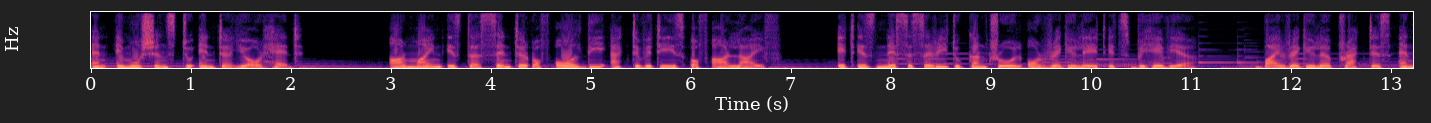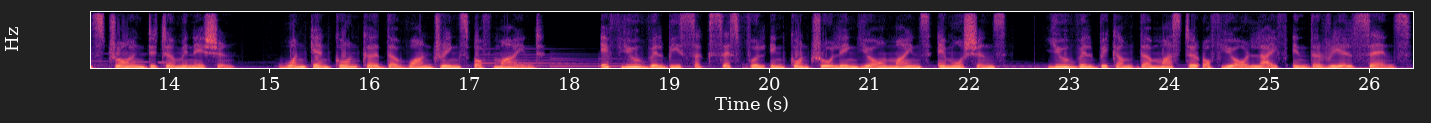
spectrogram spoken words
and emotions to enter your head. Our mind is the center of all the activities of our life. It is necessary to control or regulate its behavior. By regular practice and strong determination, one can conquer the wanderings of mind. If you will be successful in controlling your mind's emotions, you will become the master of your life in the real sense.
